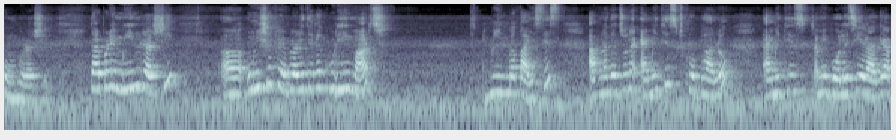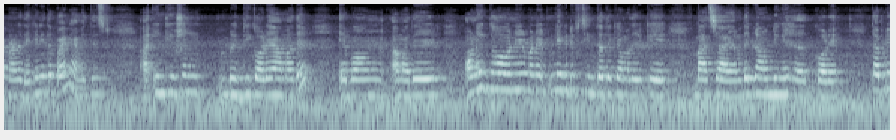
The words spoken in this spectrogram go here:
কুম্ভ রাশি। তারপরে মীন রাশি উনিশে ফেব্রুয়ারি থেকে কুড়ি মার্চ মিন বা পাইসিস, আপনাদের জন্য অ্যামিথিস্ট খুব ভালো। অ্যামিথিস্ট, আমি বলেছি এর আগে, আপনারা দেখে নিতে পারেন, অ্যামিথিস্ট ইনটিউশন বৃদ্ধি করে আমাদের এবং আমাদের অনেক ধরনের মানে নেগেটিভ চিন্তা থেকে আমাদেরকে বাঁচায়, আমাদের গ্রাউন্ডিংয়ে হেল্প করে। তারপরে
